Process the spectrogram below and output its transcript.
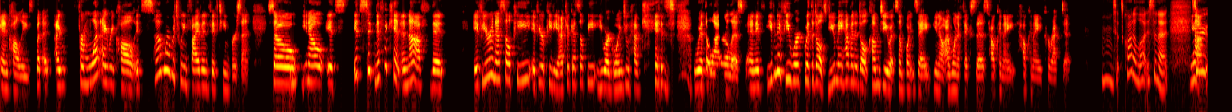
and colleagues. But I, I from what I recall, it's somewhere between five and fifteen percent. So you know, it's it's significant enough that if you're an SLP, if you're a pediatric SLP, you are going to have kids with a lateral lisp. And if even if you work with adults, you may have an adult come to you at some point and say, you know, I want to fix this. How can I how can I correct it? Mm, so it's quite a lot, isn't it? Yeah. So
